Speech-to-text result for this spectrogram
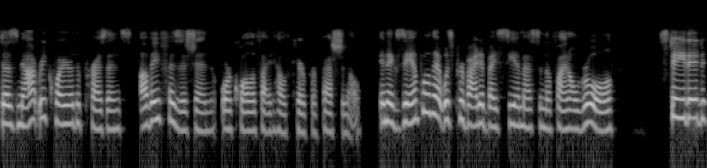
does not require the presence of a physician or qualified healthcare professional. An example that was provided by CMS in the final rule stated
